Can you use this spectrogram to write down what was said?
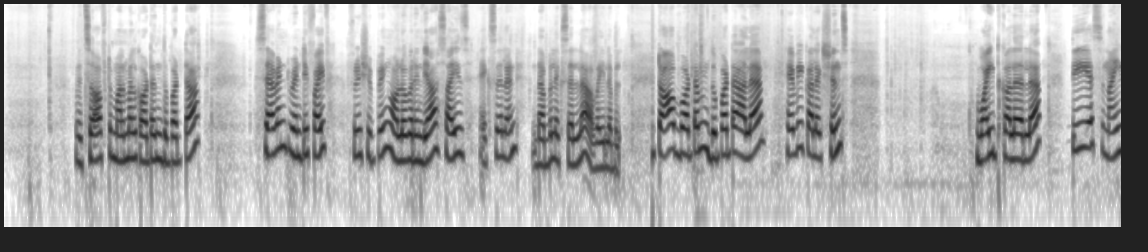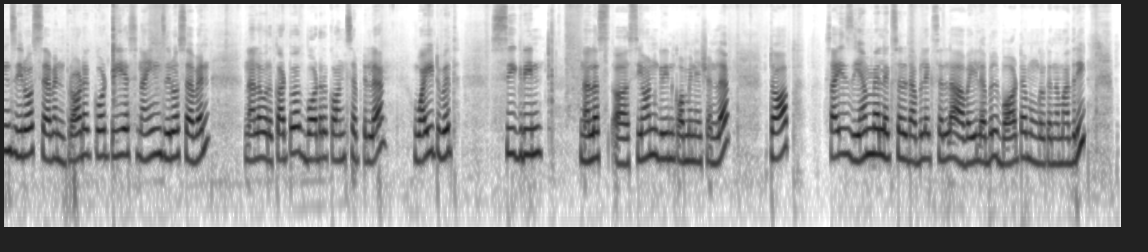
with soft mulmul cotton dupatta seven twenty five free shipping all over India size XL and double எக்ஸலில் available top bottom துப்பட்டாவில் heavy collections white கலரில் DS nine zero seven product code DS nine zero seven நல்ல ஒரு cut work border கான்செப்டில் white with சி green நல்ல cyan green காம்பினேஷனில் top size M L XL double எக்ஸ்எல்ல available bottom உங்களுக்கு இந்த மாதிரி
